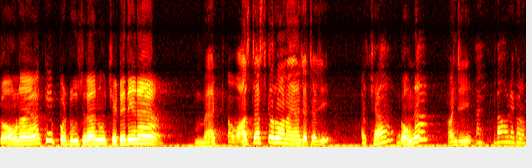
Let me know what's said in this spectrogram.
ਗਾਉਣਾ ਆ ਕਿ ਪ੍ਰੋਡਿਊਸਰਾਂ ਨੂੰ ਛਿੱਟੇ ਦੇਣਾ ਆ ਮੈਂ ਆਵਾਜ਼ ਟੈਸਟ ਕਰਵਾਉਣ ਆਇਆ ਚਾਚਾ ਜੀ। ਅੱਛਾ ਗਾਉਣਾ? ਹਾਂਜੀ। ਬਾਹ ਉਰੇ ਕਰੋ।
